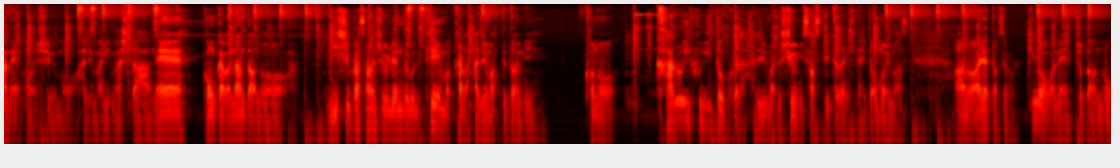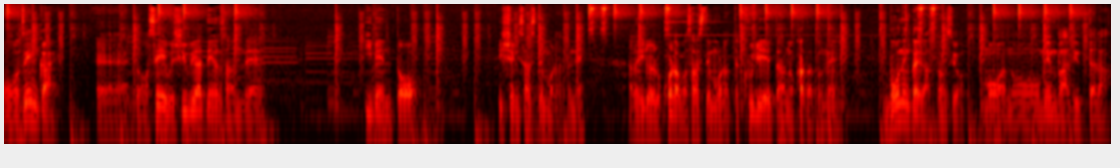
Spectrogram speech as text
あね今週も始まりましたね。今回はなんとあの2週か3週連続でテーマから始まってたのにこの軽いフリートークから始まる週にさせていただきたいと思います。あのあれやったんですよ。昨日はねちょっとあの前回えっ、ー、と西武渋谷店さんでイベント一緒にさせてもらってねあのいろいろコラボさせてもらったクリエイターの方とね忘年会があったんですよ。もうあのメンバーで言ったら。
